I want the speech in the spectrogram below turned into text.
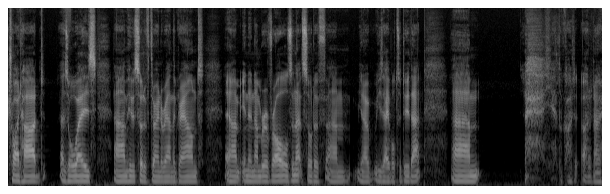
tried hard as always. Um, he was sort of thrown around the ground um, in a number of roles, and that sort of um, you know he's able to do that. Um, yeah, look, I, I don't know.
